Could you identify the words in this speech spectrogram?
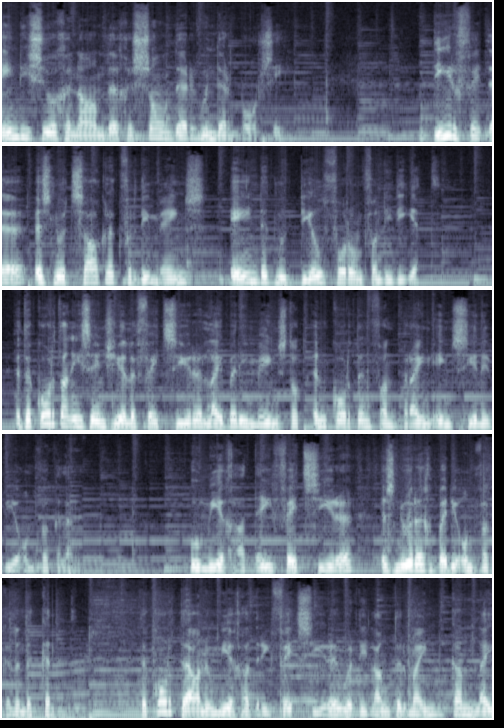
en die sogenaamde gesonder hoenderporsie. Diervette is noodsaaklik vir die mens en dit moet deel vorm van die dieet. 'n Tekort aan essensiële vetsure lei by die mens tot inkorting van brein- en senuweeontwikkeling. Omega-3 vetsure is nodig by die ontwikkelende kind. Tekorte aan omega-3 vetsure oor die langtermyn kan lei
